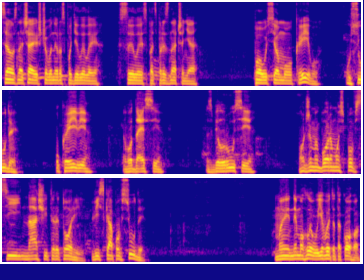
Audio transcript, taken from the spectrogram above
Це означає, що вони розподілили сили спецпризначення по усьому Києву. Усюди. У Києві, в Одесі, з Білорусі. Отже, ми боремось по всій нашій території, війська повсюди. Ми не могли уявити такого.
